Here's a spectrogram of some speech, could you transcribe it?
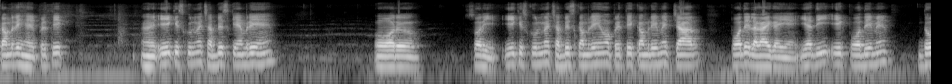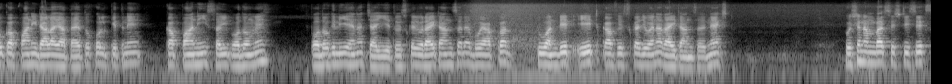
कमरे हैं। प्रत्येक एक स्कूल में छब्बीस कैमरे हैं और सॉरी एक स्कूल में छब्बीस कमरे हैं और प्रत्येक कमरे में चार पौधे लगाए गए हैं। यदि एक पौधे में दो कप पानी डाला जाता है तो कुल कितने कप पानी सभी पौधों में, पौधों के लिए है ना, चाहिए? तो इसका जो राइट आंसर है, वो है आपका टू हंड्रेड एट कप इसका जो है ना right answer next question number sixty six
